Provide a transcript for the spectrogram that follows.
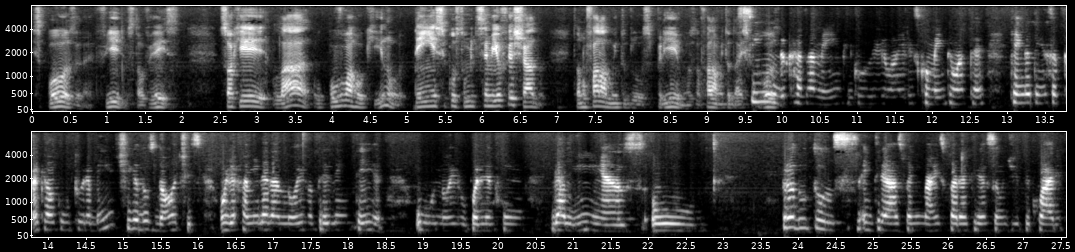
esposa, filhos, talvez. Só que lá o povo marroquino tem esse costume de ser meio fechado. Então não fala muito dos primos, não fala muito da esposa. Sim, do casamento. Inclusive lá eles comentam até que ainda tem essa, aquela cultura bem antiga dos dotes, onde a família da noiva presenteia o noivo, por exemplo, com galinhas ou produtos, entre aspas, animais para a criação de pecuária.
